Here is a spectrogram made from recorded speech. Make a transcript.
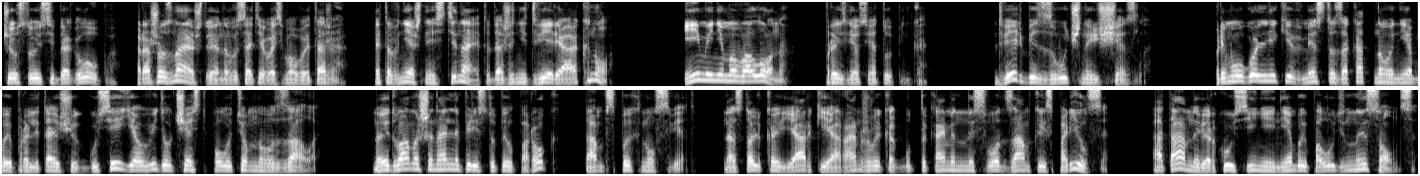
Чувствую себя глупо. Хорошо знаю, что я на высоте восьмого этажа. Это внешняя стена, это даже не дверь, а окно. «Именем Авалона», — произнес я тупенько. Дверь беззвучно исчезла. В прямоугольнике вместо закатного неба и пролетающих гусей я увидел часть полутемного зала — но едва машинально переступил порог, там вспыхнул свет. Настолько яркий и оранжевый, как будто каменный свод замка испарился, а там наверху синее небо и полуденное солнце.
